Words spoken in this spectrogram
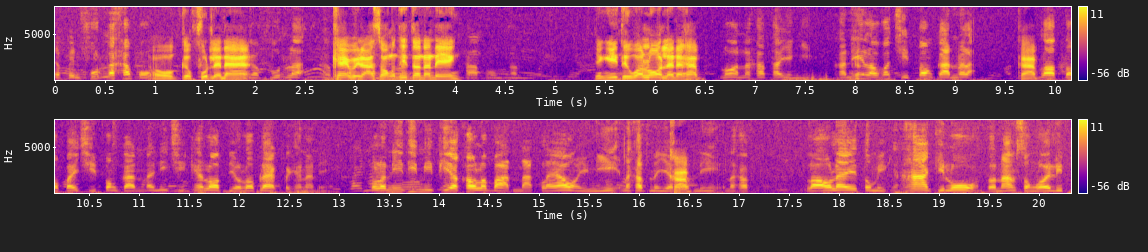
จะเป็นฟุตแล้วครับผมโอ้เกือบฟุตเลยนะฮะเกือบฟุตละกือบแค่เวลาสองอาทิตย์เท่านั้นเองครับผมครับอย่างนี้ถือว่ารอดแล้วนะครับ รอดแล้วครับถ้าอย่างนี้คราวนี้เราก็ฉีดป้องกันแล้วล่ะ ครับ รอบต่อไปฉีดป้องกันอันนี้ฉีดแค่รอบเดียวรอบแรกไปแค่นั้นเองกรณีที่มีเพี้ยเข้าระบาดหนักแล้วอย่างนี้นะครับในอย่างครัแบบ บนี้นะครับ เราเอาไล่ตมิก 5 กิโลต่อน้ำ200 ลิตร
